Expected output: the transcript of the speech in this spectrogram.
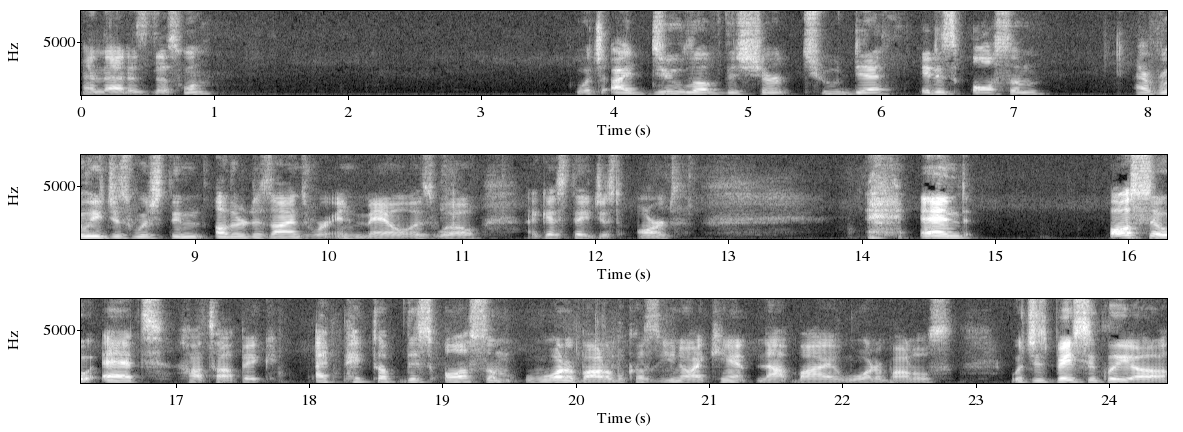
and that is this one. Which I do love this shirt to death. It is awesome. I really just wish the other designs were in male as well. I guess they just aren't. And also at Hot Topic, I picked up this awesome water bottle because, you know, I can't not buy water bottles. Which is basically uh,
